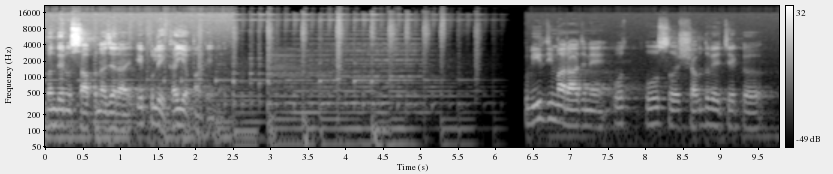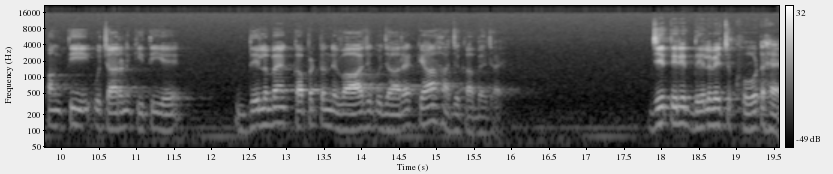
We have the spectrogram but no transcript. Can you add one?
ਬੰਦੇ ਨੂੰ ਸੱਪ ਨਜ਼ਰ ਆਏ, ਇਹ ਭੁਲੇਖਾ ਹੀ ਆਪਾਂ ਕਹਿੰਦੇ ਕਬੀਰ ਜੀ ਮਹਾਰਾਜ ਨੇ ਉਸ ਉਸ ਸ਼ਬਦ ਵਿੱਚ ਇੱਕ ਪੰਕਤੀ ਉਚਾਰਨ ਕੀਤੀ ਹੈ ਦਿਲ ਮੈਂ ਕਪਟ ਨਿਵਾਜ ਗੁਜ਼ਾਰੈ, ਕਿਆ ਹਜ ਕਾਬੇ ਜਾਏ? ਜੇ ਤੇਰੇ ਦਿਲ ਵਿੱਚ ਖੋਟ ਹੈ,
